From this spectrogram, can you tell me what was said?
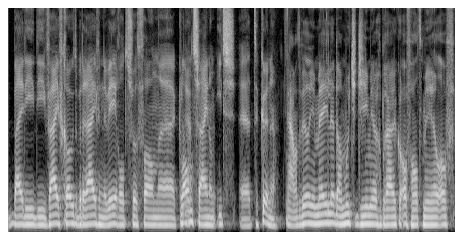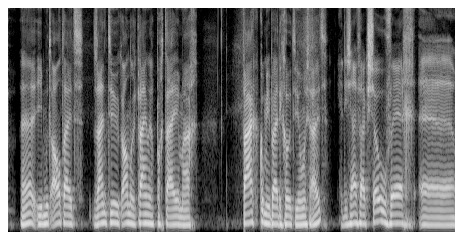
bij die, die vijf grote bedrijven in de wereld een soort van eh, klant Ja. zijn om iets eh, te kunnen. ja, want wil je mailen, dan moet je Gmail gebruiken of Hotmail. Of hè, je moet altijd... Er zijn natuurlijk andere kleinere partijen, maar vaak kom je bij de grote jongens uit. Ja, die zijn vaak zo ver, eh,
